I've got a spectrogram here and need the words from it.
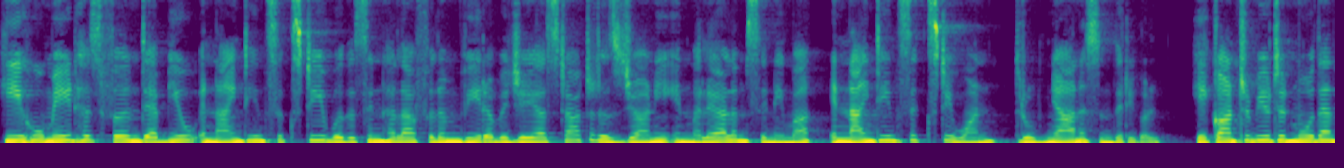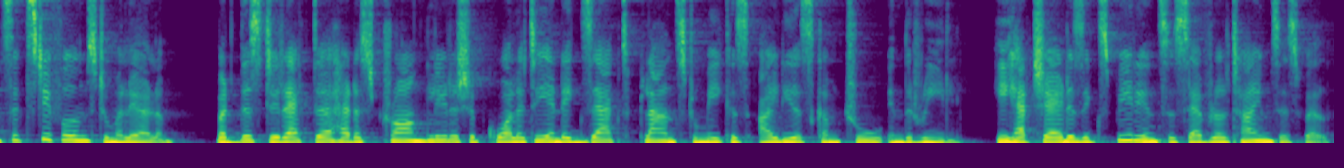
He who made his film debut in 1960 with the Sinhala film Veera Vijaya started his journey in Malayalam cinema in 1961 through Jnana Sundarigal. He contributed more than 60 films to Malayalam. But this director had a strong leadership quality and exact plans to make his ideas come true in the reel. He had shared his experiences several times as well.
